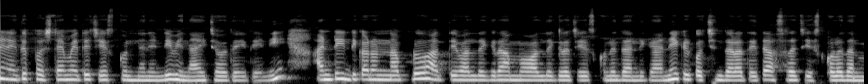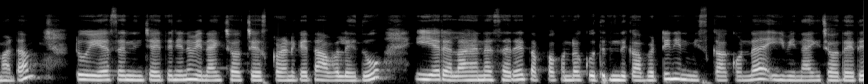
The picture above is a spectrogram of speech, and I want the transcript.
నేనైతే ఫస్ట్ టైం అయితే చేసుకుంటున్నానండి వినాయక చవితి అయితేని. అంటే ఇంటికాడ ఉన్నప్పుడు అత్తయ్య వాళ్ళ దగ్గర అమ్మ వాళ్ళ దగ్గర చేసుకునే దాన్ని కానీ ఇక్కడికి వచ్చిన తర్వాత అయితే అసలు చేసుకోలేదన్నమాట. టూ ఇయర్స్ నుంచి అయితే నేను వినాయక చవితి చేసుకోవడానికి అయితే అవ్వలేదు. ఈ ఇయర్ ఎలాగైనా సరే తప్పకుండా కుదిరింది కాబట్టి నేను మిస్ కాకుండా ఈ వినాయక చవితి అయితే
